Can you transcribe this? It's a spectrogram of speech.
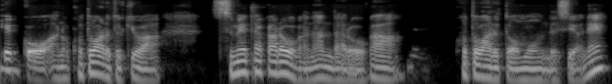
結構あの断るときは冷たかろうがなんだろうが断ると思うんですよね。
